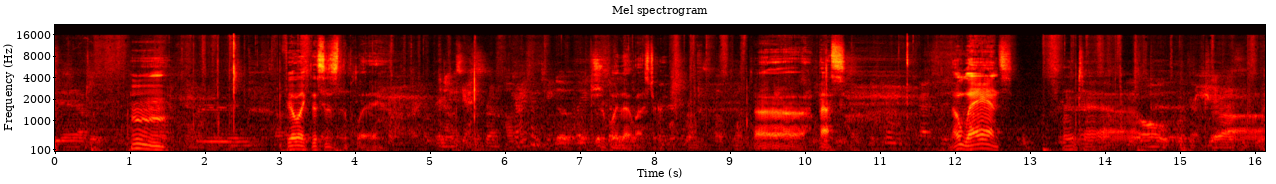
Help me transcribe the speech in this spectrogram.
Yeah, but Hmm. I feel like this is the play. And I was gonna run the like. Should have played that last turn. Uh, pass. No lands. Untap. oh. Draw.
